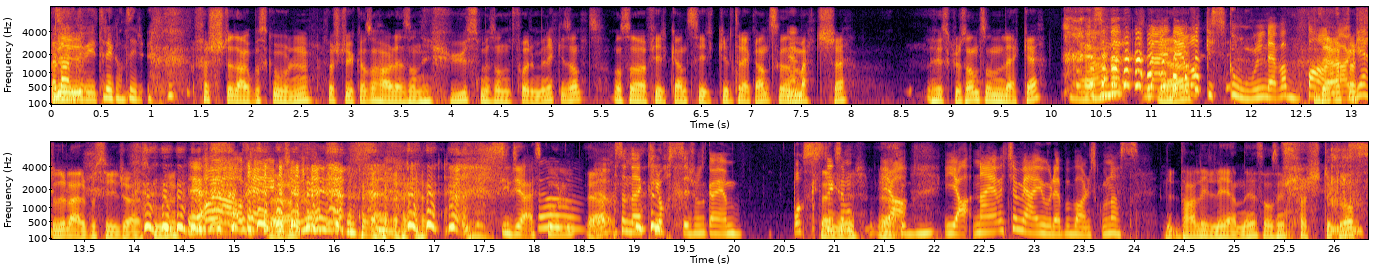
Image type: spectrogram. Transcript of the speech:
Da lagde vi trekanter. Første dag på skolen, første uka, så har det sånn hus med sånne former, ikke sant? Og så firkant, sirkel, trekant. Skal det Ja. matche? Husker du sånn? Sånn leke? Ja. sånn Nei, det var ikke skolen, det var barnehage. Det er det første du lærer på CGI-skolen. Ja, OK. Unnskyld. CGI-skolen. Ja. Sånne klosser som skal i en boks, liksom. Ja. ja. ja. Nei, jeg vet ikke om jeg gjorde det på barneskolen. ass. Da lille Jenny så sin første kloss,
